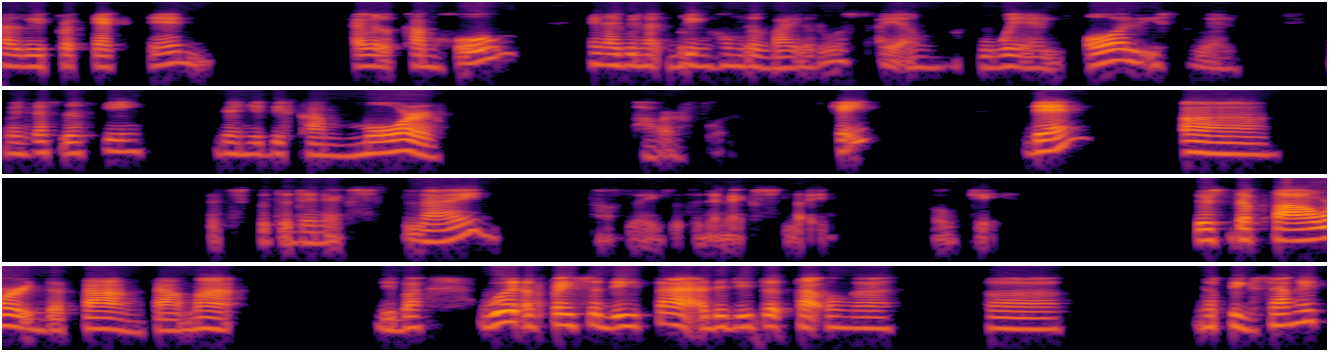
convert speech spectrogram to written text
I'll be protected. I will come home and I will not bring home the virus. I am well. All is well. When that's the thing, then you become more powerful. Okay? Then, uh, let's go to the next slide. How do I go to the next slide? Okay. There's the power in the tongue. Tama. Di ba? Well, agpay sa data. Ada dito tao nga uh, napigsangit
